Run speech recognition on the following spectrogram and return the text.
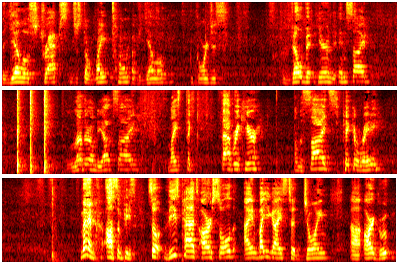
the yellow straps, just the right tone of yellow. Gorgeous. Velvet here on the inside. Leather on the outside. Nice thick fabric here on the sides. Pekka Rinne. Man, awesome piece. So these pads are sold. I invite you guys to join uh, our group,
